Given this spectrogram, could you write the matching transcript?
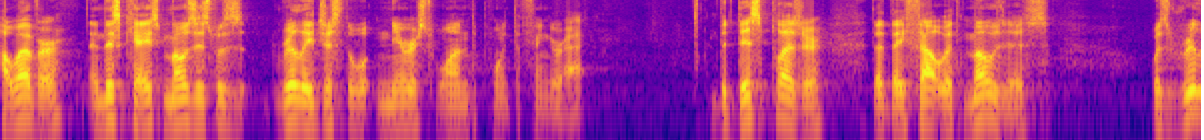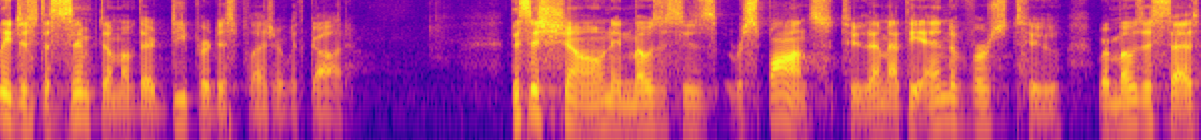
However, in this case, Moses was really just the nearest one to point the finger at the displeasure that they felt with Moses was really just a symptom of their deeper displeasure with God. This is shown in Moses' response to them at the end of verse 2, where Moses says,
